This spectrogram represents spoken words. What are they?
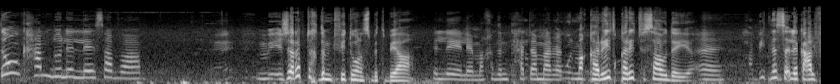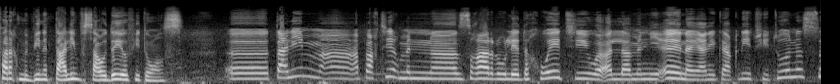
donc الحمد لله ça va جربت خدمت في تونس بالطبيعة؟ لا لا ما خدمت حتى مرة. أول ما قريت قريت في السعودية. آه. حبيت نسألك على الفرق ما بين التعليم في السعودية وفي تونس. آه، التعليم à partir من صغار ولاد اخواتي ولا مني أنا يعني كقريت في تونس.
